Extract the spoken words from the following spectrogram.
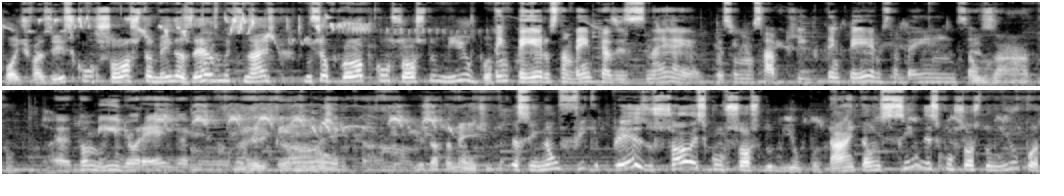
pode fazer esse consórcio também das ervas medicinais no seu próprio consórcio do milpa. Temperos também, porque às vezes, né, a pessoa não sabe que temperos também são. Exato. É, tomilho, orégano, manjericão. manjericão. Exatamente. Então, assim, não fique preso só a esse consórcio do milpa, tá? Então, em cima desse consórcio do milpa,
